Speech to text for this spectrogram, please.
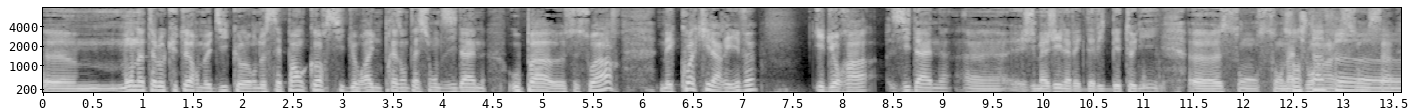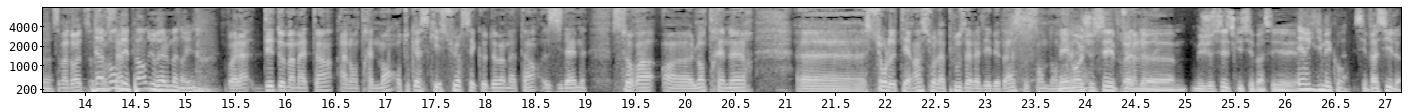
Euh, mon interlocuteur me dit qu'on ne sait pas encore s'il y aura une présentation de Zidane ou pas euh, ce soir, mais quoi qu'il arrive. Il y aura Zidane, euh, j'imagine avec David Bettoni, euh, son son, Son adjoint, staff, son, sa- euh, sa main droite, son D'avant départ du Real Madrid. Voilà, dès demain matin à l'entraînement. En tout cas, ce qui est sûr, c'est que demain matin, Zidane sera euh, l'entraîneur euh, sur le terrain, sur la pelouse à Valdebebas, au centre Mais d'entraînement. moi je sais, Fred, euh, mais je sais ce qui s'est passé. Eric Dimeco. C'est facile.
